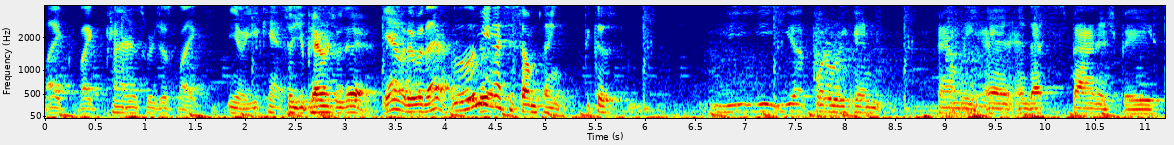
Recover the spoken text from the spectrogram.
Like, like parents were just like, you know, you can't. so your parents were there. yeah, they were there. Let me ask you something because you, you, you have Puerto Rican family and, and that's Spanish based.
